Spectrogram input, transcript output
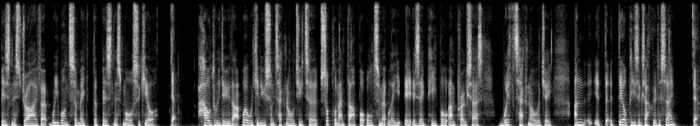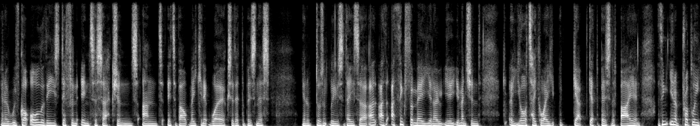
business driver. We want to make the business more secure. How do we do that? Well, we can use some technology to supplement that, but ultimately it is a people and process with technology. And it, DLP is exactly the same. Yeah. You know, we've got all of these different intersections and it's about making it work so that the business, you know, doesn't lose the data. I, I, I think for me, you know, you, you, mentioned uh, your takeaway, get, get the business buy-in. I think, you know, probably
